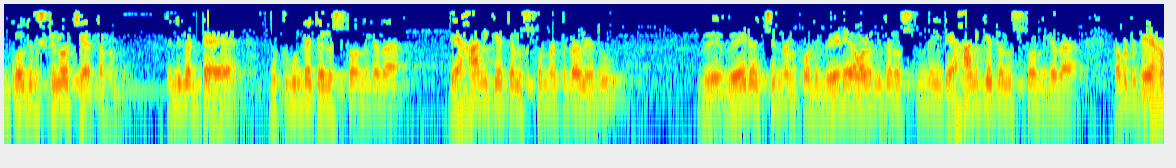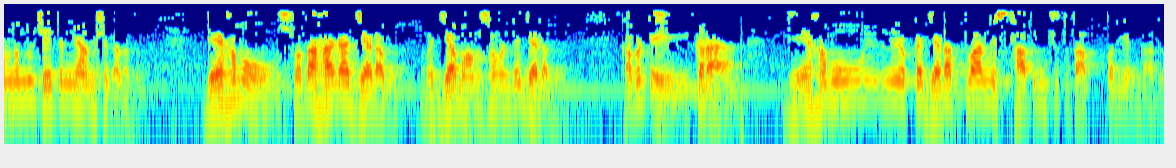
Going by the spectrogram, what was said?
ఇంకో దృష్టిలో చేతనము. ఎందుకంటే ముట్టుకుంటే తెలుస్తోంది కదా దేహానికే తెలుస్తున్నట్టుగా లేదు. వే వేడి వచ్చిందనుకోండి వేడి ఎవరికి తెలుస్తుంది? దేహానికే తెలుస్తోంది కదా. కాబట్టి దేహం నందు చైతన్యాంశ కలదు. దేహము స్వతహాగా జడము మధ్య మాంసం అంటే జడము. కాబట్టి ఇక్కడ దేహము యొక్క జడత్వాన్ని స్థాపించుట తాత్పర్యం కాదు.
